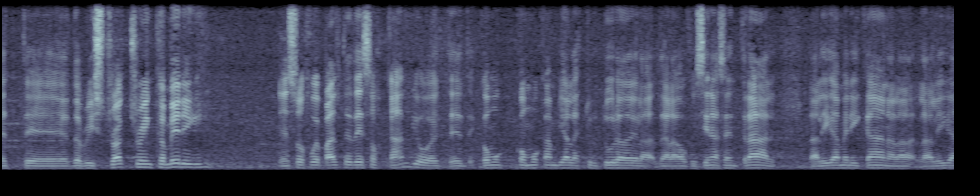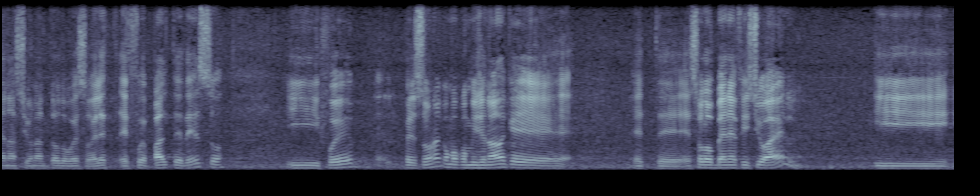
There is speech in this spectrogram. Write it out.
este, The Restructuring Committee eso fue parte de esos cambios, este, cómo, cómo cambiar la estructura de la, de la oficina central, la Liga Americana, la, Liga Nacional, todo eso. Él, fue parte de eso y fue persona como comisionada que este, eso lo benefició a él. Y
